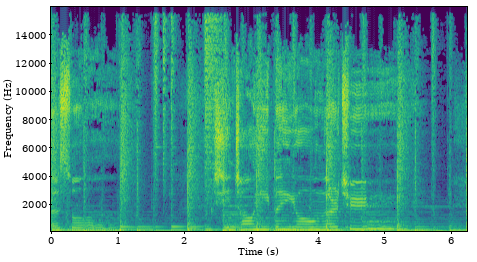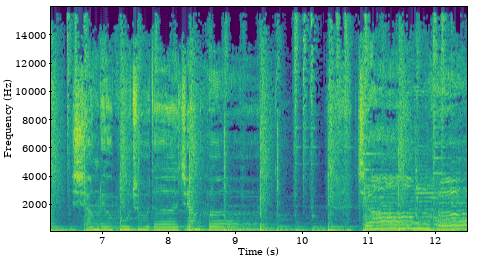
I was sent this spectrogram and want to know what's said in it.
的锁，心潮已奔涌而去，像留不住的江河，江河。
